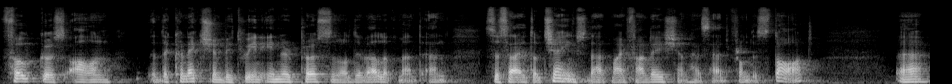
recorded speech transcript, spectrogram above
focus on the connection between interpersonal development and societal change that my foundation has had from the start, uh,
